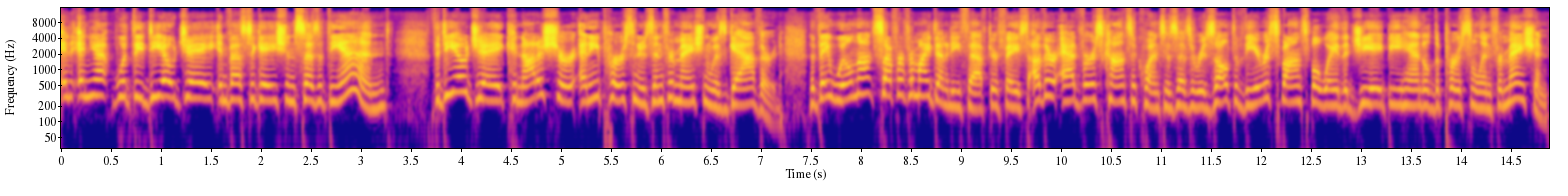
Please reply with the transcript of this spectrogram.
and, and, yet what the DOJ investigation says at the end, the DOJ cannot assure any person whose information was gathered that they will not suffer from identity theft or face other adverse consequences as a result of the irresponsible way the GAB handled the personal information.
